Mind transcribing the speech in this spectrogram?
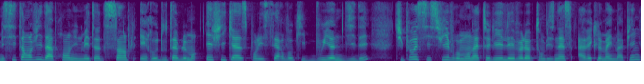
mais si tu as envie d'apprendre une méthode simple et redoutablement efficace pour les cerveaux qui bouillonnent d'idées, tu peux aussi suivre mon atelier Level Up ton business avec le mind mapping.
